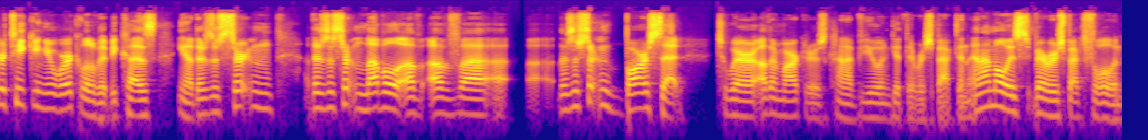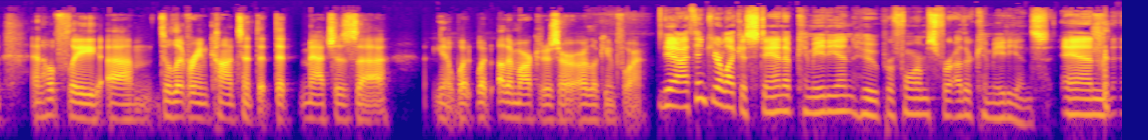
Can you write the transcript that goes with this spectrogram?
critiquing your work a little bit because you know there's a certain there's a certain level of of uh, uh, uh, there's a certain bar set to where other marketers kind of view and get their respect. And, and I'm always very respectful and and hopefully um, delivering content that that matches uh, you know what what other marketers are, are looking for. Yeah, I think you're like a stand-up comedian who performs for other comedians, and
